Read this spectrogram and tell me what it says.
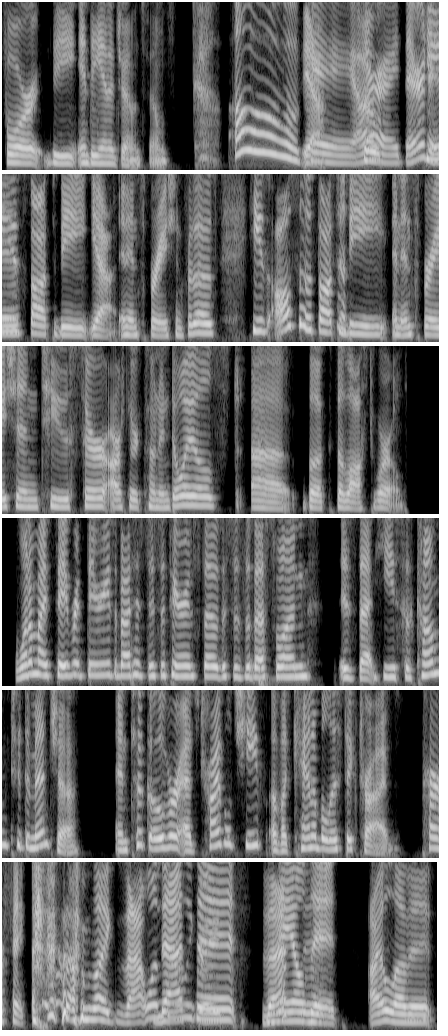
for the Indiana Jones films. Oh, Yeah. okay. So All right. There it He's is. thought to be, yeah, an inspiration for those. He's also thought to be an inspiration to Sir Arthur Conan Doyle's uh, book, The Lost World. One of my favorite theories about his disappearance, though, this is the best one, is that he succumbed to dementia and took over as tribal chief of a cannibalistic tribe. Perfect. I'm like, that one's That's really great. it. That's Nailed it. it. I love it.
